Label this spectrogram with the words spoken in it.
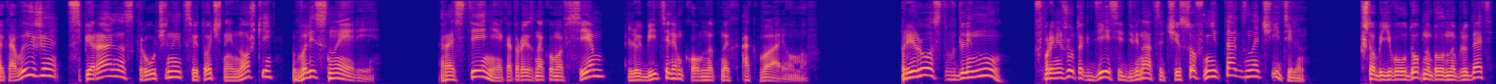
таковы же спирально скрученные цветочные ножки валиснерии, растение, которое знакомо всем любителям комнатных аквариумов. Прирост в длину в промежуток 10-12 часов не так значителен, чтобы его удобно было наблюдать,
